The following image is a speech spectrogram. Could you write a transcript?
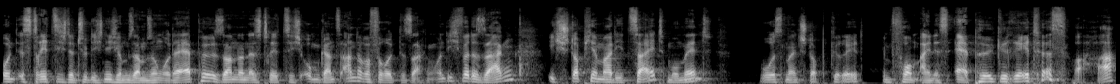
Und es dreht sich natürlich nicht um Samsung oder Apple, sondern es dreht sich um ganz andere verrückte Sachen. Und ich würde sagen, ich stopp hier mal die Zeit. Moment. Wo ist mein Stoppgerät? In Form eines Apple-Gerätes. Aha.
